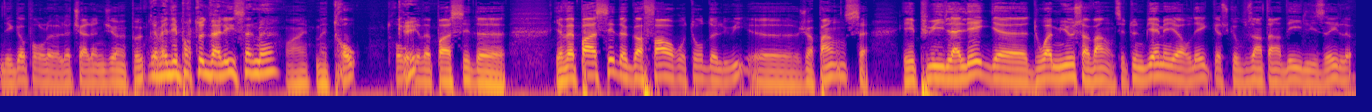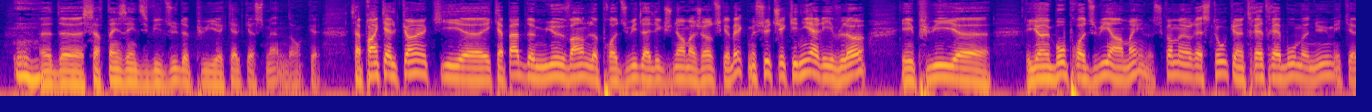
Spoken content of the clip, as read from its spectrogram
Des gars pour le, le challenger un peu. Il y avait des porteurs de valise seulement? Ouais, mais trop. Il y avait pas assez de, il y avait pas assez de gars forts autour de lui, euh, je pense. Et puis la ligue euh, doit mieux se vendre. C'est une bien meilleure ligue que ce que vous entendez, Élisée, là, Mhm. euh, de certains individus depuis euh, quelques semaines. Donc, euh, ça prend quelqu'un qui euh, est capable de mieux vendre le produit de la Ligue junior majeure du Québec. Monsieur Cecchini arrive là, et puis euh, il y a un beau produit en main. là. C'est comme un resto qui a un très très beau menu, mais qui, a-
